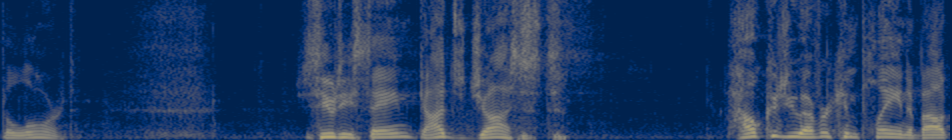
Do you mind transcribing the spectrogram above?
the Lord. You see what he's saying? God's just. How could you ever complain about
